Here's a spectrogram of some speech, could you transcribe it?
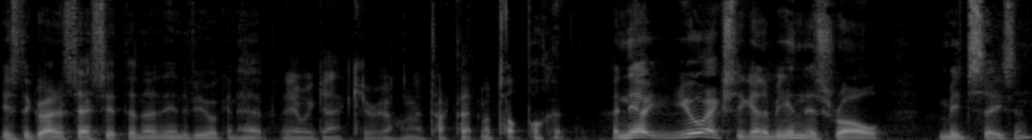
is the greatest asset that an interviewer can have. There we go, Curio. I'm going to tuck that in my top pocket. And now you're actually going to be in this role mid-season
